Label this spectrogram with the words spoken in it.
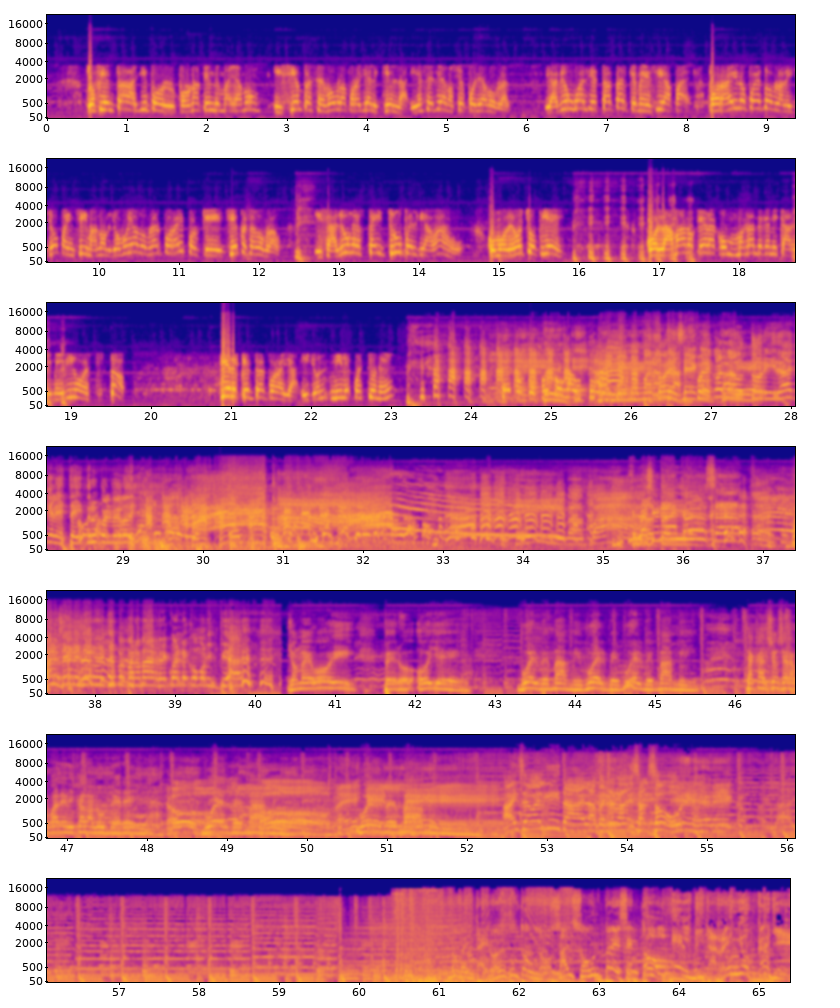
yo fui a entrar allí por, por una tienda en Bayamón y siempre se dobla por allí a la izquierda y ese día no se podía doblar. Y había un guardia estatal que me decía, "Pa- por ahí no puedes doblar y yo para encima, no, yo voy a doblar por ahí porque siempre se ha doblado. Y salió un state trooper de abajo, como de ocho pies, con la mano que era como más grande que mi cara y me dijo, stop, tienes que entrar por allá. Y yo ni le cuestioné. Porque fue con autoridad. Con la- fue con la autoridad que el State Trooper me lo dijo. Sí, papá. Te voy a decir una cosa. Bueno, señores, señores, el tiempo para más. Recuerde cómo limpiar. Yo me voy, pero oye, vuelve mami, vuelve, vuelve mami. Esta canción se la voy a dedicar a Luz Nereida. Vuelve mami. Oh, me- vuelve mami. Ahí se va el guita en la perrera de Salsoul. .1 Sal Soul presentó El Guitarreño Calle.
